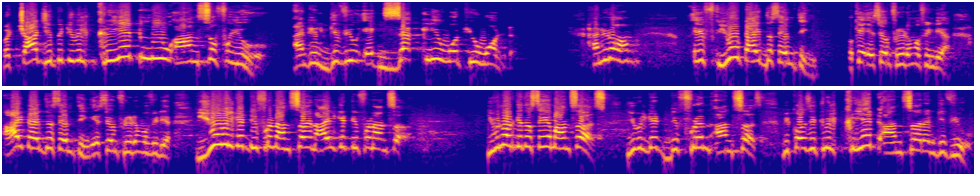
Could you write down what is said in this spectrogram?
But ChatGPT will create new answer for you and it will give you exactly what you want. And you know, if you type the same thing, okay, essay on freedom of India, I type the same thing, essay on freedom of India, you will get different answer and I'll get different answer. You will not get the same answers. You will get different answers because it will create answer and give you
